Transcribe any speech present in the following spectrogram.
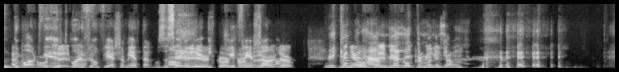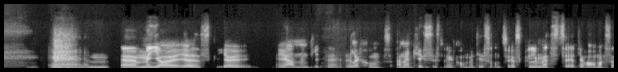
Underbart, vi okay utgår med. ifrån flersamheten och så ja, säger vi icke flersamma. Jag, jag, vi kan men jag är okej med att kompromissa. mm, äh, men jag, jag, jag är allmänt lite relationsanarkistisk när det kommer till sånt så jag skulle mest säga att jag har massa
